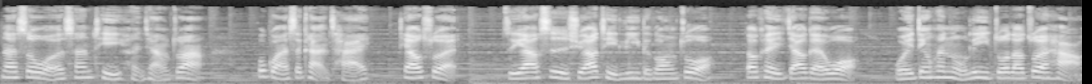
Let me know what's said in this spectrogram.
但是我的身体很强壮，不管是砍柴、挑水，只要是需要体力的工作，都可以交给我，我一定会努力做到最好。”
